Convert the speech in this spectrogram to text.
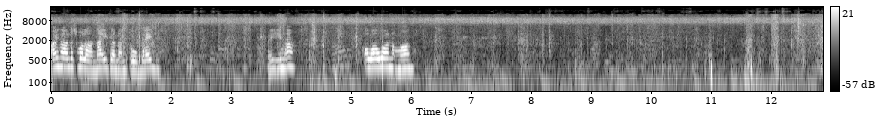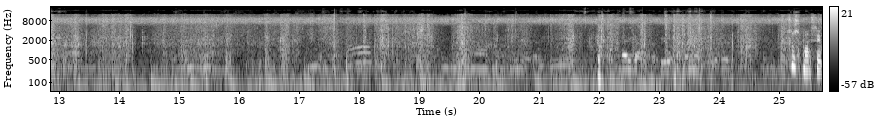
Ay, halos wala na. Iga ng tubig. Ay, ina. Kawawa naman. Marcep.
